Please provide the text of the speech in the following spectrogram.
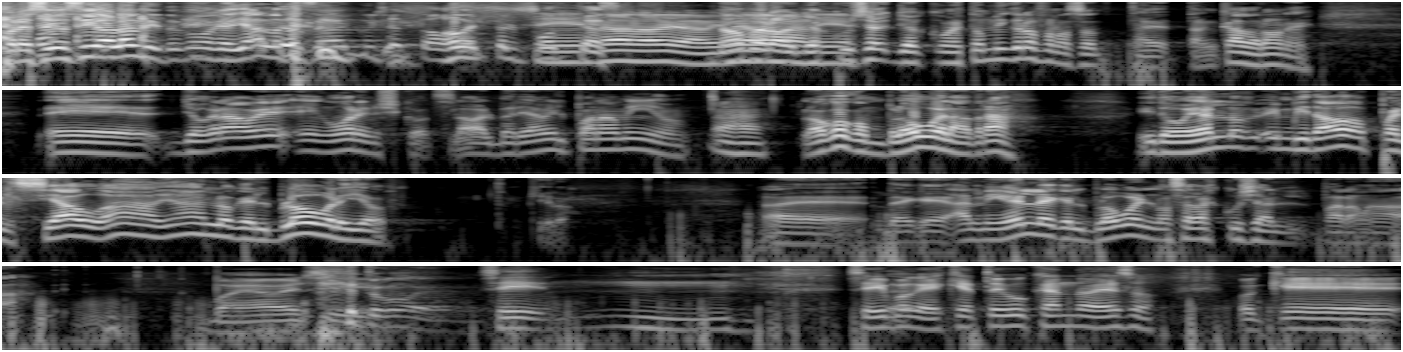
Por eso yo sigo hablando y tú como que ya lo que se va a escuchar todo esto el Sí, podcast. no, no, a mí No, pero yo manía. escuché, yo con estos micrófonos son tan cabrones. Eh, yo grabé en Orange Cuts, la barbería de mi pana mío. Ajá. Loco, con blower atrás. Y te veían los invitados perseados. Ah, ya, lo que el blower. Y yo. Eh, de que, al nivel de que el blower no se va a escuchar para nada. Voy a ver si. Sí. mm, Sí, porque es que estoy buscando eso. Porque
